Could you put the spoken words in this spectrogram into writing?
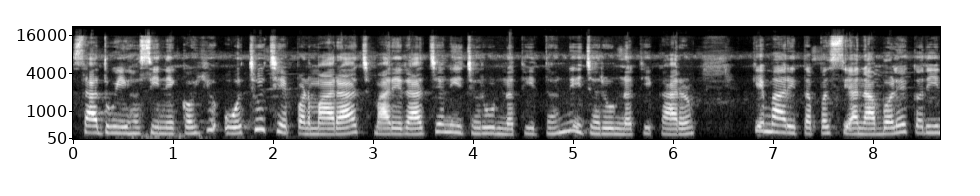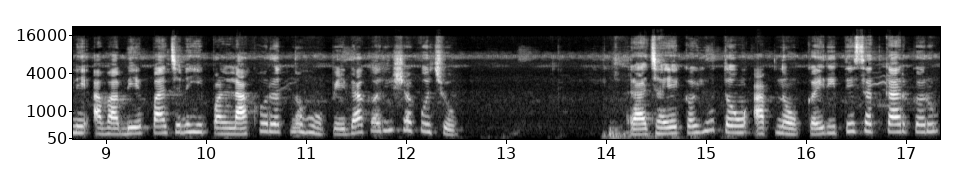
સાધુએ હસીને કહ્યું, ઓછું છે પણ મહારાજ, મારે રાજ્યની જરૂર નથી, ધનની જરૂર નથી, કારણ કે મારી તપસ્યાના બળે કરીને આવા બે પાંચ નહીં, પણ લાખો રત્નો હું પેદા કરી શકું છું. રાજાએ કહ્યું, તો હું આપનો કઈ રીતે સત્કાર કરું?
